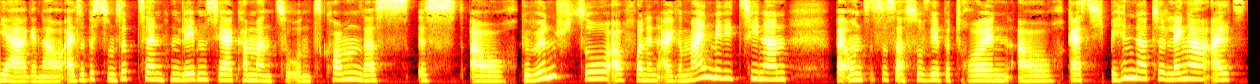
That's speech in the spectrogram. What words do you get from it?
Ja, genau. Also bis zum 17. Lebensjahr kann man zu uns kommen. Das ist auch gewünscht, so auch von den Allgemeinmedizinern. Bei uns ist es auch so, wir betreuen auch geistig Behinderte länger als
